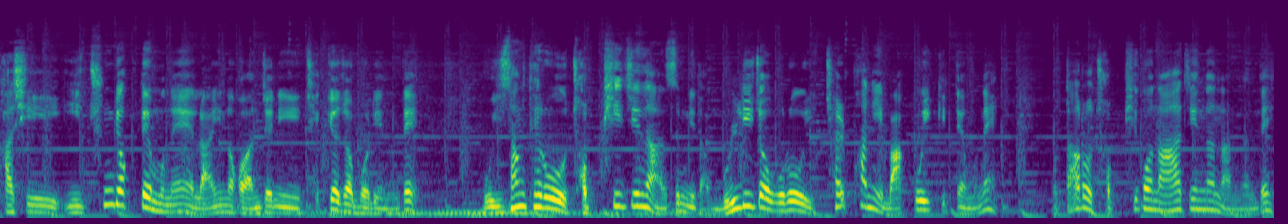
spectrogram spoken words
다시 이 충격 때문에 라이너가 완전히 제껴져 버리는데 뭐 이 상태로 접히지는 않습니다. 물리적으로 이 철판이 막고 있기 때문에 뭐 따로 접히거나 하지는 않는데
